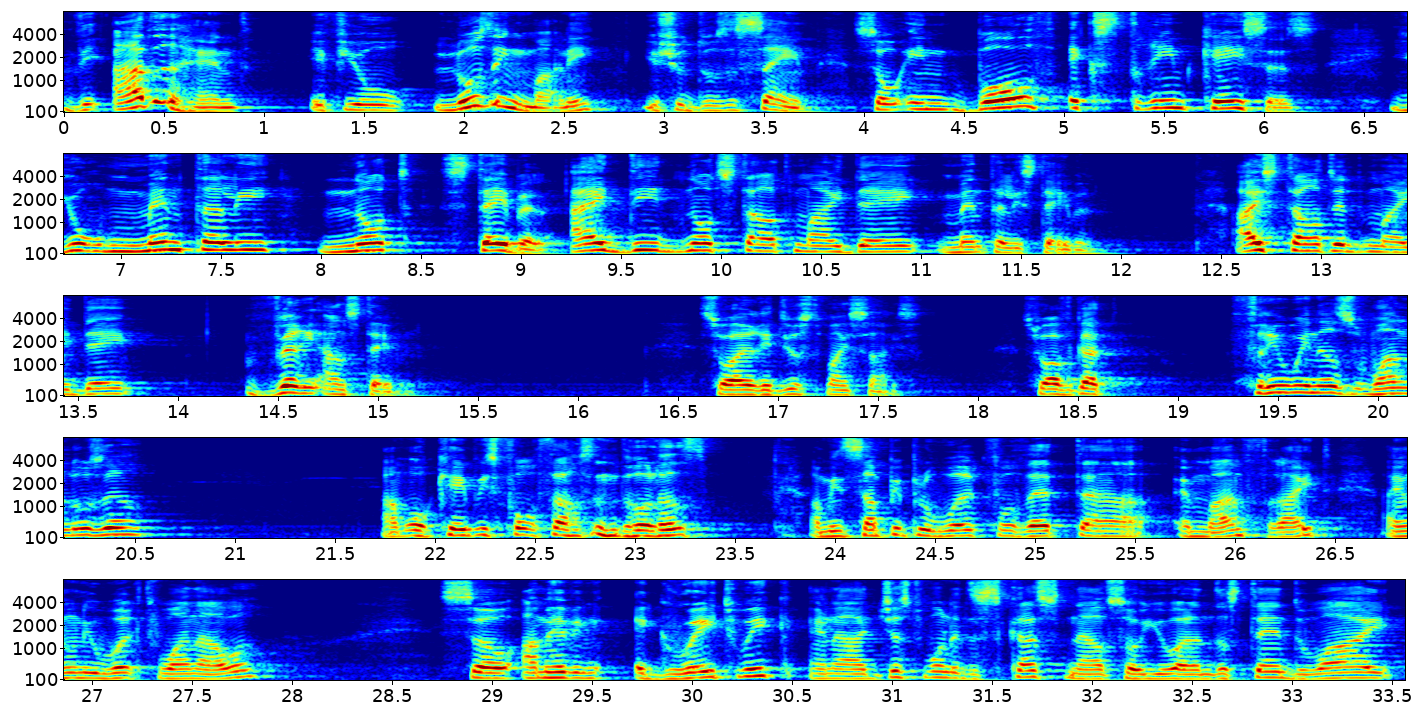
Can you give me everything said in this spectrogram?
The other hand, if you're losing money, you should do the same. So in both extreme cases, you're mentally not stable. I did not start my day mentally stable. I started my day very unstable. So I reduced my size. So I've got three winners, one loser. I'm okay with $4,000. I mean, some people work for that uh, a month, right? I only worked one hour. So I'm having a great week and I just want to discuss now so you will understand why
